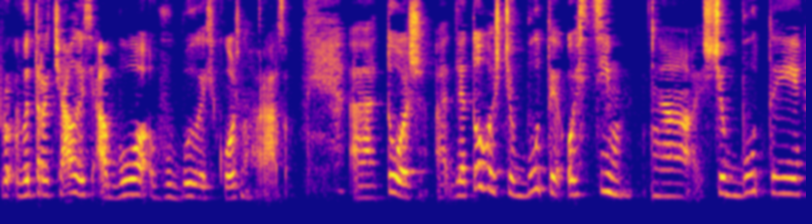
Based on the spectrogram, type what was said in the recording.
витрачались або губились кожного разу. Е, Тож, е, для того, щоб бути ось цим, щоб бути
